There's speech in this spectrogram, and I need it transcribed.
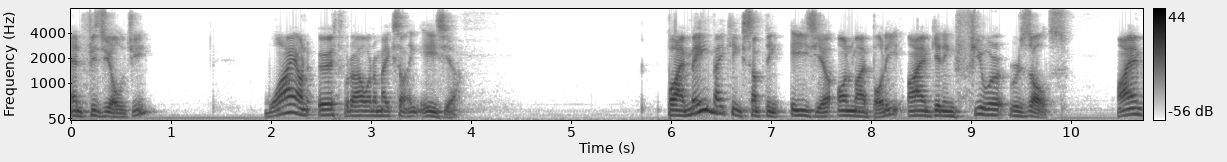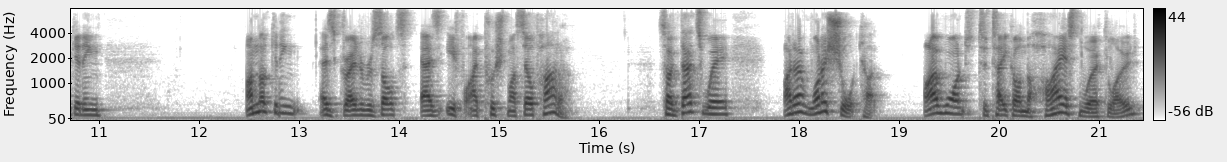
and physiology, why on earth would I want to make something easier? By me making something easier on my body, I am getting fewer results. I am getting I'm not getting as great results as if I push myself harder. So that's where I don't want a shortcut. I want to take on the highest workload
